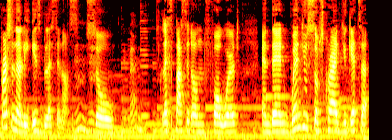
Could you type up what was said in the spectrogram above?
personally is blessing us. So Amen. let's pass it on forward. And then when you subscribe you get to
